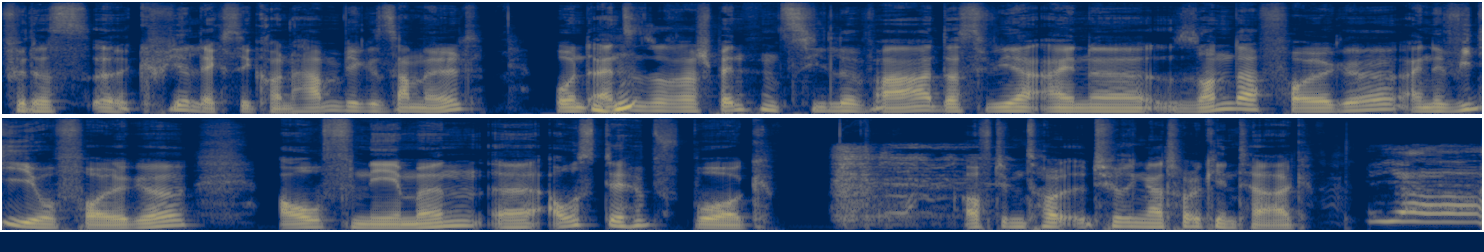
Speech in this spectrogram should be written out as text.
für das äh, Queer-Lexikon haben wir gesammelt. Und mhm. eins unserer Spendenziele war, dass wir eine Sonderfolge, eine Videofolge aufnehmen äh, aus der Hüpfburg auf dem Tol Thüringer Tolkien-Tag. Ja!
